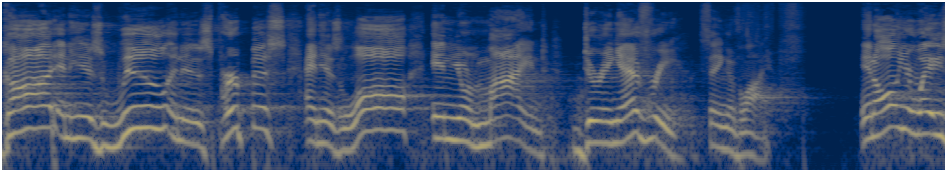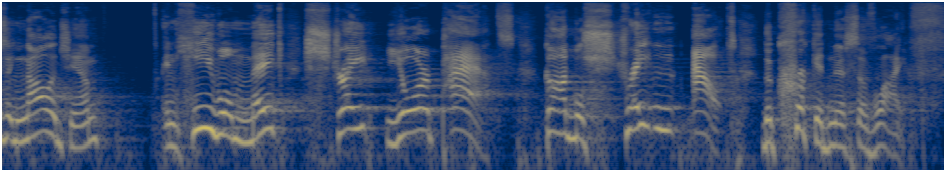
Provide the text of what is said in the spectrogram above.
God and His will and His purpose and His law in your mind during everything of life. In all your ways, acknowledge Him, and He will make straight your paths. God will straighten out the crookedness of life.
